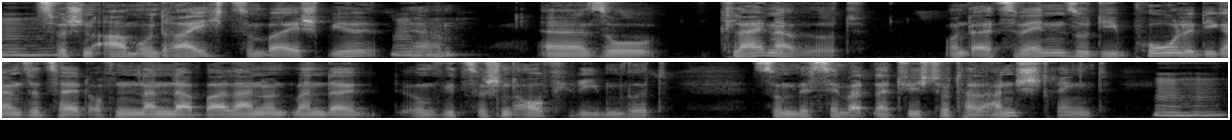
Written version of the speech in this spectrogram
mhm. zwischen Arm und Reich zum Beispiel, mhm. ja, äh, so kleiner wird. Und als wenn so die Pole die ganze Zeit aufeinander ballern und man da irgendwie zwischen aufrieben wird. So ein bisschen, was natürlich total anstrengend, mhm.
